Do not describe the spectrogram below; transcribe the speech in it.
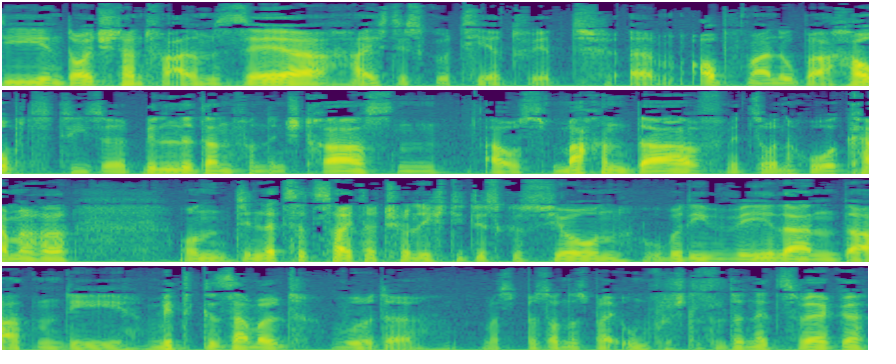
die in Deutschland vor allem sehr heiß diskutiert wird. Ähm, ob man überhaupt diese Bilder dann von den Straßen aus machen darf mit so einer hohen Kamera. Und in letzter Zeit natürlich die Diskussion über die WLAN-Daten, die mitgesammelt wurde, was besonders bei unverschlüsselten Netzwerken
